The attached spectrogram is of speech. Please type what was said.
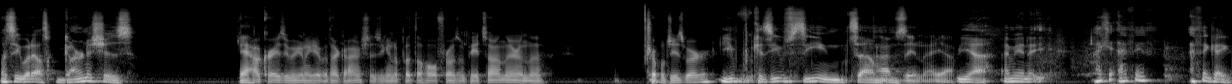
let's see what else. Garnishes. Yeah, how crazy are we gonna get with our garnishes? You're gonna put the whole frozen pizza on there and the triple cheeseburger? You because you've seen some. I've seen that. Yeah. Yeah, I mean, I, I think I think I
